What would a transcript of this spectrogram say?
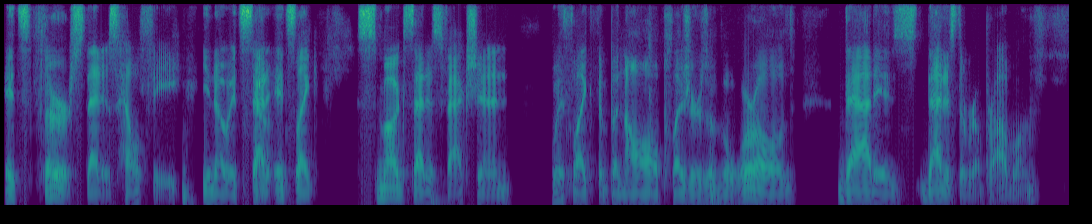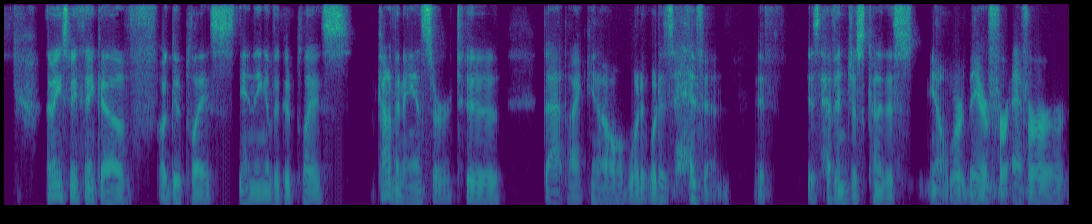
It's thirst that is healthy you know? It's that it's like smug satisfaction with like the banal pleasures of the world. That is that is the real problem. That makes me think of a good place the ending of the good place kind of an answer to that like you know what what is heaven if is heaven just kind of this you know we're there forever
